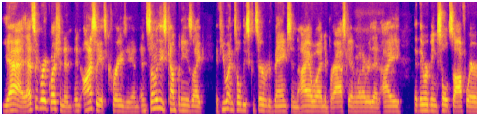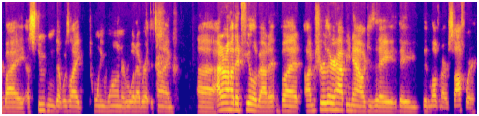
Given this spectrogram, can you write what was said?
Yeah, that's a great question, and, and honestly, it's crazy. And and some of these companies, like if you went and told these conservative banks in Iowa, and Nebraska, and whatever that I that they were being sold software by a student that was like 21 or whatever at the time. Uh, I don't know how they'd feel about it, but I'm sure they're happy now because they they've been loving our software.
